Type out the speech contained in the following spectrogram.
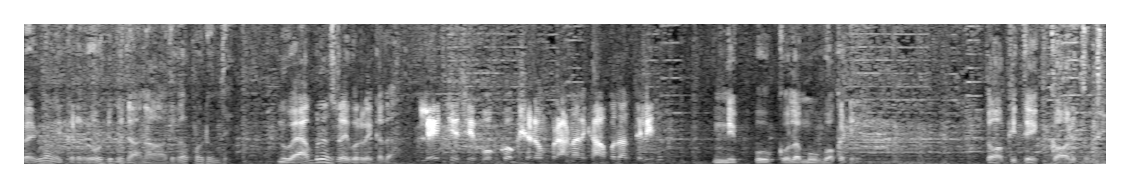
పెళ్ళం ఇక్కడ రోడ్డు మీద అనాథగా పడుంది. నువ్వు అంబులెన్స్ డ్రైవర్వే కదా? లేట్ చేసి ఒక్కో క్షణం ప్రాణానికి ఆపదా తెలీదు? నిప్పు కులము ఒకటి. తాకితే కాలుతుంది.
